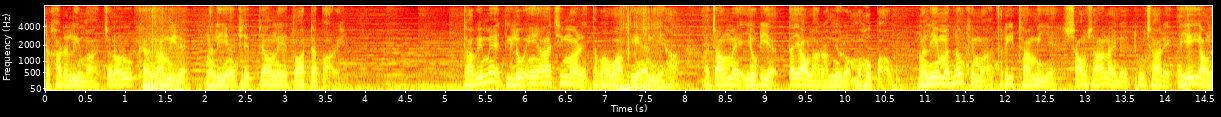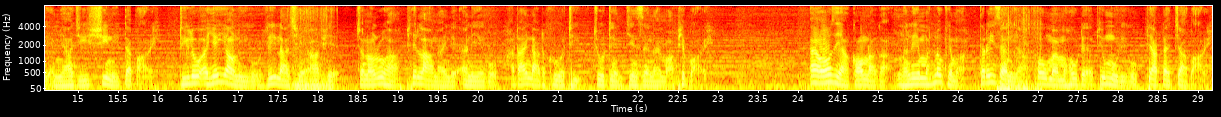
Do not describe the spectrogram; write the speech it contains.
တစ်ခါတလေမှာကျွန်တော်တို့ခံစားမိတဲ့ငလျင်အဖြစ်ပြောင်းလဲသွားတတ်ပါတယ်။ဒါပေမဲ့ဒီလိုအင်အားကြီးမားတဲ့သဘာဝဘေးအန္တရာယ်ဟာအကြောင်းမဲ့ရုတ်တရက်တက်ရောက်လာတာမျိုးတော့မဟုတ်ပါဘူး။ငလျင်မလှုပ်ခင်မှာသတိထားမိရင်ရှောင်ရှားနိုင်တဲ့ထူးခြားတဲ့အရေးအယောင်တွေအများကြီးရှိနေတတ်ပါတယ်။ဒီလိုအရေးအယောင်တွေကိုလေ့လာခြင်းအဖြစ် ကျွန်တော်တို့ဟာဖြစ်လာနိုင်တဲ့အန္တရာယ်ကိုအတိုင်းအတာတစ်ခုအထိကြိုတင်ပြင်ဆင်နိုင်မှာဖြစ်ပါတယ်။အံ့ဩစရာကောင်းတာကငလျင်မလှုပ်ခင်မှာတရိษံတွေဟာပုံမှန်မဟုတ်တဲ့အပြုအမူတွေကိုပြတတ်ကြပါတယ်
